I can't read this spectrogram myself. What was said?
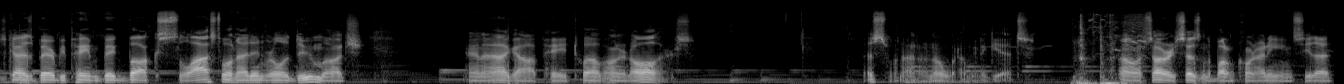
These guys better be paying big bucks. The last one I didn't really do much. And I got paid $1,200. This one, I don't know what I'm going to get. Oh, it already says in the bottom corner. I didn't even see that.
